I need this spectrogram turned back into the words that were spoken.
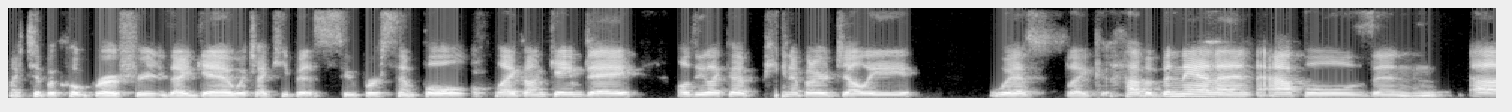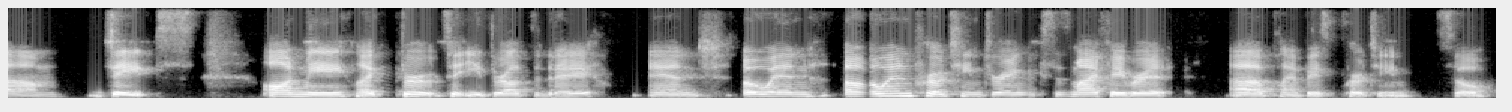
my typical groceries i get which i keep it super simple like on game day I'll do like a peanut butter jelly with like have a banana and apples and um, dates on me like through to eat throughout the day. And OWYN OWYN protein drinks is my favorite uh, plant based protein. So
